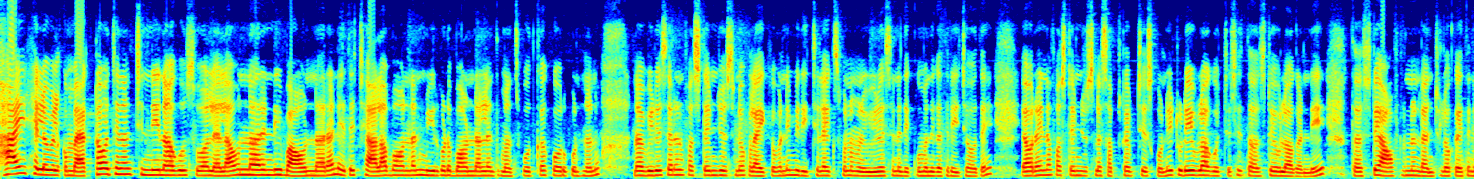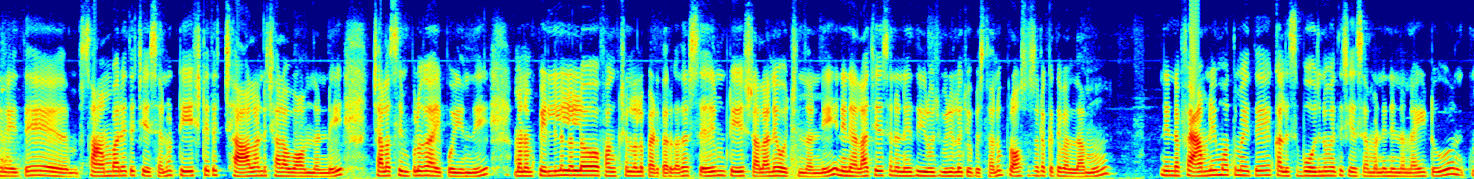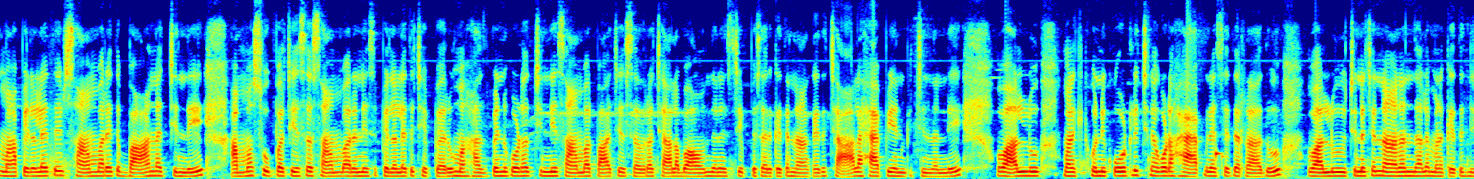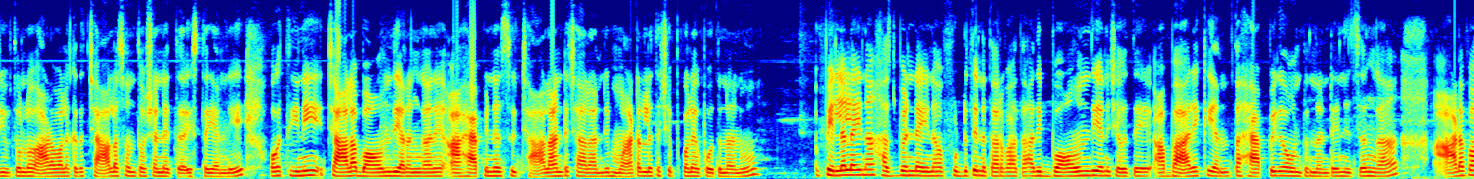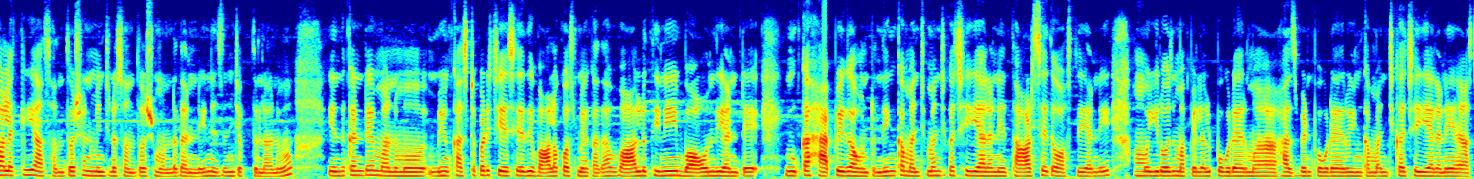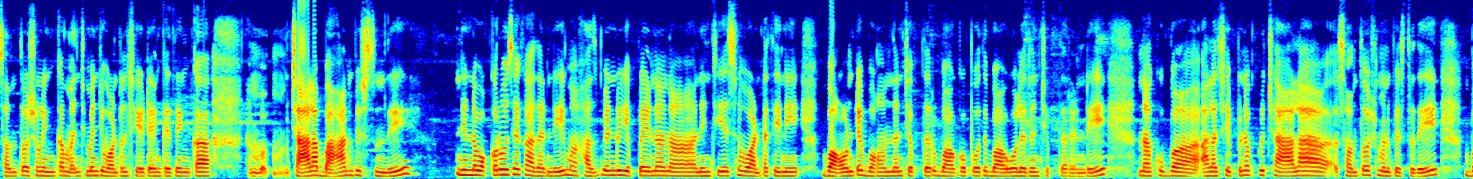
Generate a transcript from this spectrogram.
Hi hello welcome back to our channel. Chinni Nagus వాళ్ళు ఎలా ఉన్నారండి? బాగున్నారా? నేనైతే చాలా బాగున్నాను. మీరు కూడా బాగుండాలని అంత మనస్ఫూర్తిగా కోరుకుంటున్నాను. నా వీడియోస్ ఎవరైనా ఫస్ట్ టైం చూసినా ఒక లైక్ ఇవ్వండి. మీరు ఇచ్చే లైక్స్ వల్ల మన వీడియోస్ అనేది ఎక్కువ మందికి అయితే రీచ్ అవుతాయి. ఎవరైనా ఫస్ట్ టైం చూసినా సబ్స్క్రైబ్ చేసుకోండి. టుడే వ్లాగ్ వచ్చేసి థర్స్డే వ్లాగ్ అండి. థర్స్డే ఆఫ్టర్నూన్ లంచ్లోకి అయితే నేనైతే సాంబార్ అయితే చేశాను. టేస్ట్ అయితే చాలా అంటే చాలా బాగుందండి. చాలా సింపుల్గా అయిపోయింది. మనం పెళ్ళిళ్ళలో ఫంక్షన్లలో పెడతారు కదా సేమ్ టేస్ట్ అలానే వచ్చిందండి. నేను ఎలా చేశాను అనేది ఈరోజు వీడియోలో చూపిస్తాను. ప్రాసెస్లోకి అయితే వెళ్దాము. నిన్న ఫ్యామిలీ మొత్తం అయితే కలిసి భోజనం అయితే చేసామండి నిన్న నైటు. మా పిల్లలైతే సాంబార్ అయితే బాగా నచ్చింది. అమ్మ సూపర్ చేసే సాంబార్ అనేసి పిల్లలైతే చెప్పారు. మా హస్బెండ్ కూడా చిన్ని సాంబార్ బాగా చేసేవరా చాలా బాగుంది అనేసి చెప్పేసరికి అయితే నాకైతే చాలా హ్యాపీ అనిపించిందండి. వాళ్ళు మనకి కొన్ని కోట్లు ఇచ్చినా కూడా హ్యాపీనెస్ అయితే రాదు. వాళ్ళు చిన్న చిన్న ఆనందాలే మనకైతే జీవితంలో ఆడవాళ్ళకైతే చాలా సంతోషాన్ని అయితే ఇస్తాయండి. ఒక తిని చాలా బాగుంది అనగానే ఆ హ్యాపీనెస్ చాలా అంటే చాలా అలాంటి మాటలు అయితే చెప్పుకోలేకపోతున్నాను. పిల్లలైనా హస్బెండ్ అయినా ఫుడ్ తిన్న తర్వాత అది బాగుంది అని చెబితే ఆ భార్యకి ఎంత హ్యాపీగా ఉంటుందంటే నిజంగా ఆడవాళ్ళకి ఆ సంతోషం మించిన సంతోషం ఉండదండి. నిజం చెప్తున్నాను. ఎందుకంటే మనము మేము కష్టపడి చేసేది వాళ్ళ కోసమే కదా. వాళ్ళు తిని బాగుంది అంటే ఇంకా హ్యాపీగా ఉంటుంది. ఇంకా మంచి మంచిగా చేయాలనే థాట్స్ అయితే వస్తాయండి. అమ్మో ఈరోజు మా పిల్లలు పొగిడారు మా హస్బెండ్ పొగిడారు ఇంకా మంచిగా చేయాలనే ఆ సంతోషంలో ఇంకా మంచి మంచి వంటలు చేయడానికి అయితే ఇంకా చాలా బాగా అనిపిస్తుంది. నిన్న ఒక్కరోజే కాదండి. మా హస్బెండ్ ఎప్పుడైనా నా నేను చేసిన వంట తిని బాగుంటే బాగుందని చెప్తారు బాగోపోతే బాగోలేదని చెప్తారండి. నాకు బా అలా చెప్పినప్పుడు చాలా సంతోషం అనిపిస్తుంది.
